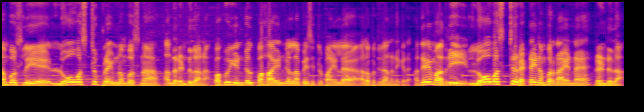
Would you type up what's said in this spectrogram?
நம்பர்ஸ்லயே லோவஸ்ட் பிரைம் நம்பர்ஸ்னா அந்த ரெண்டு தானா? பகு எண்கள் பகா எண்கள்லாம் பேசிட்டு இருப்பான் இல்ல அதை பத்தி தான் நினைக்கிறேன். அதே மாதிரி லோவஸ்ட் ரெட்டை நம்பர்னா என்ன? ரெண்டு தான்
